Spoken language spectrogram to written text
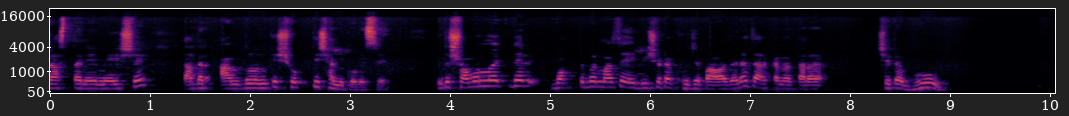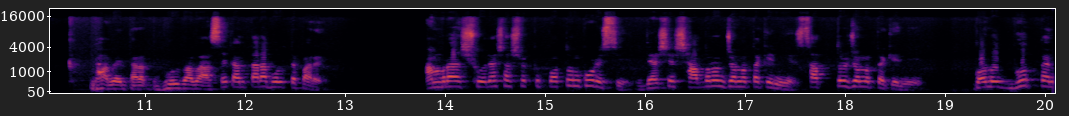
রাস্তায় নেমে এসে তাদের আন্দোলনকে শক্তিশালী করেছে। কিন্তু সমন্বয়কদের বক্তব্যের মাঝে এই বিষয়টা খুঁজে পাওয়া যায় না, যার কারণে তারা সেটা ভুল ভাবে তারা ভুলভাবে আছে, কারণ তারা বলতে পারে। আমরা স্বৈরা শাসককে পতন করেছি, দেশের সাধারণ জনতাকে নিয়ে, ছাত্র জনতাকে নিয়ে গণ অভ্যুত্থান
